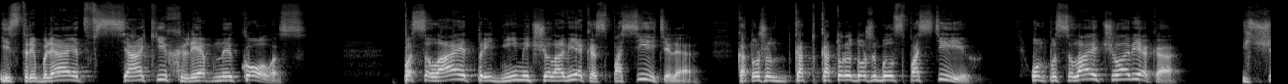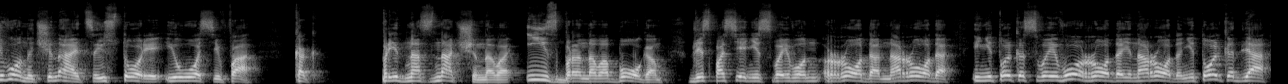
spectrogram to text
Истребляет всякий хлебный колос. Посылает пред ними человека, спасителя, который, который должен был спасти их. Он посылает человека. Из чего начинается история Иосифа, как предназначенного, избранного Богом для спасения своего рода, народа, и не только своего рода и народа, не только для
